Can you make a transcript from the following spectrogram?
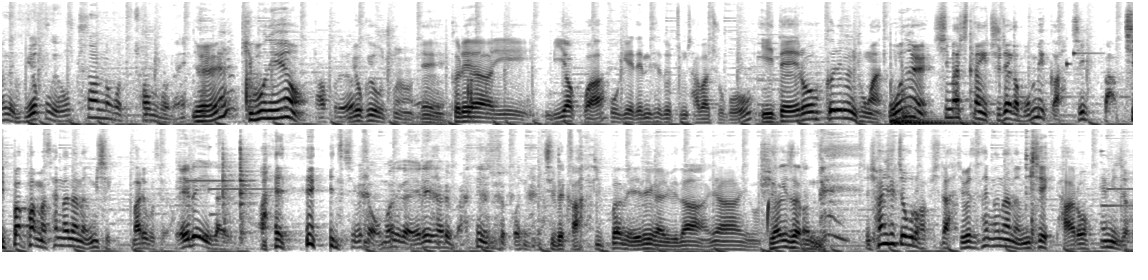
근데 미역국에 후추 넣는 것도 처음 보네. 예? 기본이에요. 아, 그래요? 미역국에 5천 원. 예. 그래야 이 미역과 고기의 냄새도 좀 잡아주고 이대로 끓이는 동안 오늘 심야 식당의 주제가 뭡니까? 집밥. 집밥하면 생각나는 음식 말해보세요. LA 갈비. 아, 집에서 어머니가 LA 갈비 많이 해주셨거든요. 집에 가. 집밥에 LA 갈비다. 야 이거 귀하게 잘한데. 현실적으로 갑시다. 집에서 생각나는 음식 바로 햄이죠.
